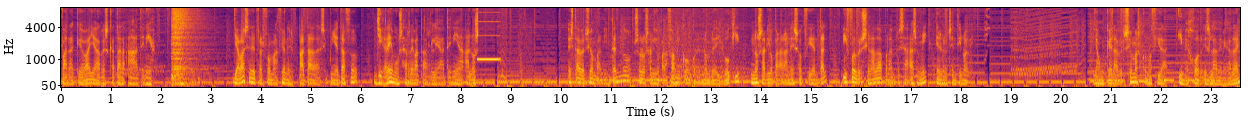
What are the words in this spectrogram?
para que vaya a rescatar a Atenea. Y a base de transformaciones, patadas y puñetazos, llegaremos a arrebatarle a Atenea a los... Esta versión para Nintendo solo salió para Famicom con el nombre de Yuboki, no salió para la NES occidental y fue versionada por la empresa ASMIC en el 89. Y aunque la versión más conocida y mejor es la de Mega Drive,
